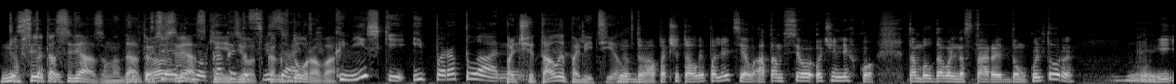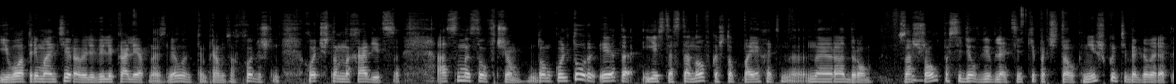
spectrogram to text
Ну, все это связано, да, Да. то есть как это идет, как здорово. Книжки и парапланы. Почитал и полетел. Ну да, почитал и полетел. А там все очень легко. Там был довольно старый дом культуры. Ну, его отремонтировали великолепно, сделали. Ты прям заходишь, хочешь там находиться. А смысл в чем? Дом культуры, и это есть остановка, чтобы поехать на, на аэродром. Зашел, посидел в библиотеке, почитал книжку, тебе говорят,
